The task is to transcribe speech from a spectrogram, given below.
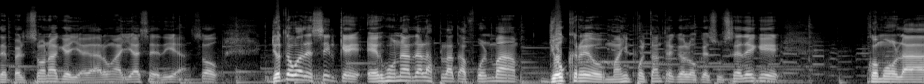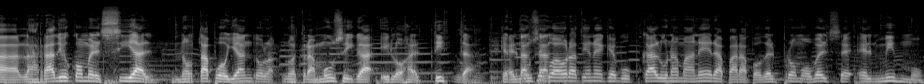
de personas que llegaron allá ese día. So, yo te voy a decir que es una de las plataformas, yo creo, más importantes que lo que sucede que como la, la radio comercial no está apoyando la- nuestra música y los artistas, que el músico ahora tiene que buscar una manera para poder promoverse él mismo.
